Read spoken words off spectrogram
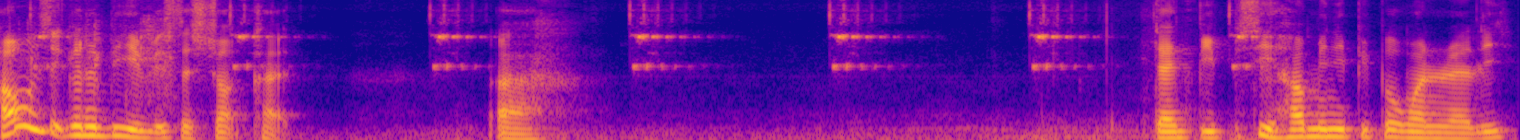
How is it gonna be if it's a shortcut? Ah. 10 people. See how many people want rally?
